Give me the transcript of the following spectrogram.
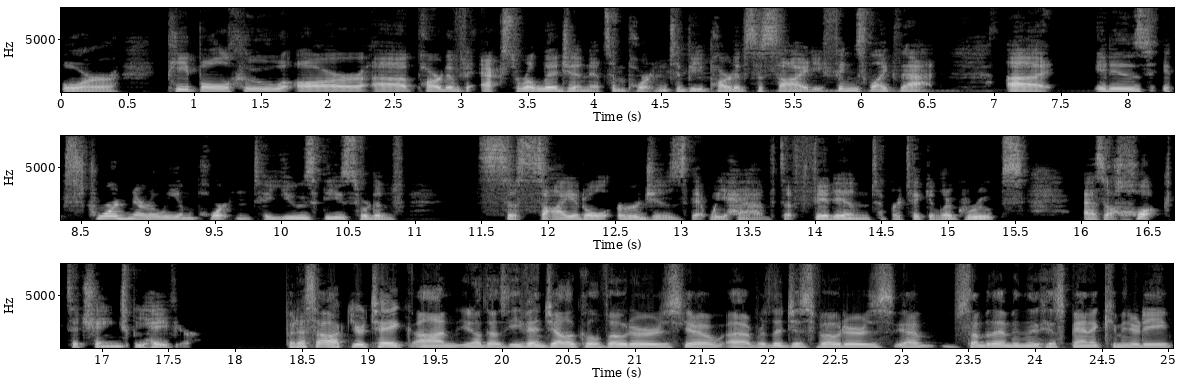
Or people who are uh, part of X religion, it's important to be part of society, things like that. Uh, it is extraordinarily important to use these sort of societal urges that we have to fit into particular groups as a hook to change behavior. Vanessa Hauc, your take on you know those evangelical voters, you know, uh, religious voters, you know, some of them in the Hispanic community.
